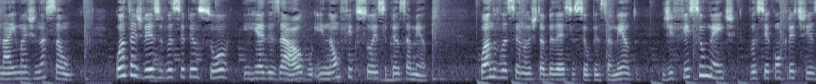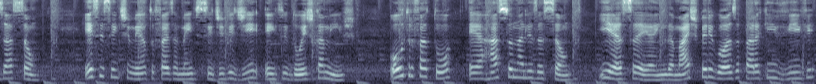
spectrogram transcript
na imaginação. Quantas vezes você pensou em realizar algo e não fixou esse pensamento? Quando você não estabelece o seu pensamento, dificilmente você concretiza a ação. Esse sentimento faz a mente se dividir entre dois caminhos. Outro fator é a racionalização, e essa é ainda mais perigosa para quem vive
